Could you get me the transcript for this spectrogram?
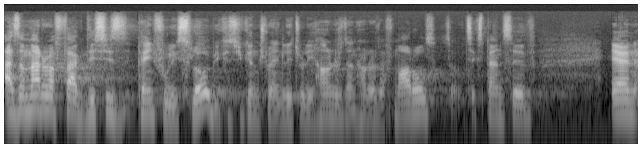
as a matter of fact, this is painfully slow because you can train literally hundreds and hundreds of models, so it's expensive. And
